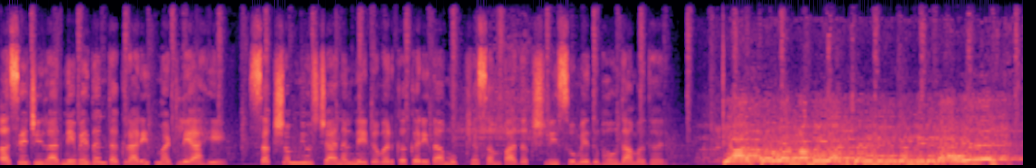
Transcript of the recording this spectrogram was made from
असे जिल्हा निवेदन तक्रारीत म्हटले आहे. सक्षम न्यूज चॅनल नेटवर्क करिता मुख्य संपादक श्री सुमेधभाऊ दामधर त्या सर्वांना मी या ठिकाणी निवेदन दिलेलं आहे.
